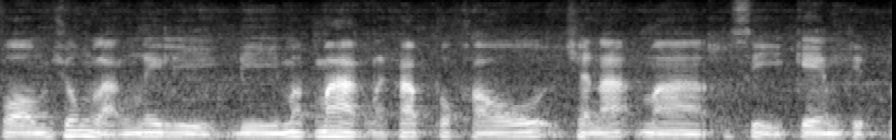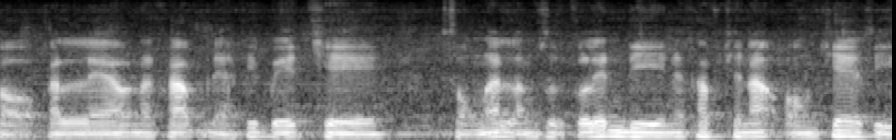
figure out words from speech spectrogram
ฟอร์มช่วงหลังในลีกดีมากๆนะครับ พวกเขาชนะมา 4 เกมติดต่อกันแล้วนะครับเนี่ยที่เบสเชสองนัดหลังสุดก็เล่นดีนะครับ ชนะอองเช่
